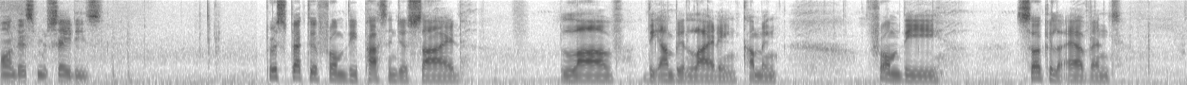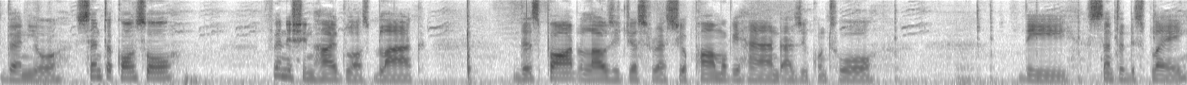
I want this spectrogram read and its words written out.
on this Mercedes. Perspective from the passenger side. Love the ambient lighting coming from the circular air vent then your center console finish in high gloss black. This part allows you just rest your palm of your hand as you control the center display.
